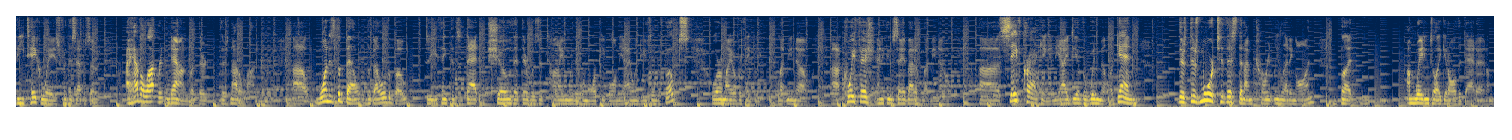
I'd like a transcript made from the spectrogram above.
the takeaways for this episode. I have a lot written down, but there, there's not a lot really. Uh, one is the bell, the bell of the boat. Do you think that that show that there was a time where there were more people on the island using the boats, or am I overthinking it? Let me know. Uh, koi fish, anything to say about it? Let me know. Uh, safe cracking and the idea of the windmill. Again, there's there's more to this than I'm currently letting on, but I'm waiting till I get all the data and I'm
